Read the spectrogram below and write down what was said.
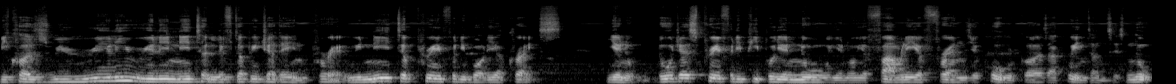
Because we really, really need to lift up each other in prayer. We need to pray for the body of Christ. You know, don't just pray for the people you know, you know, your family, your friends, your co-workers, acquaintances. No.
